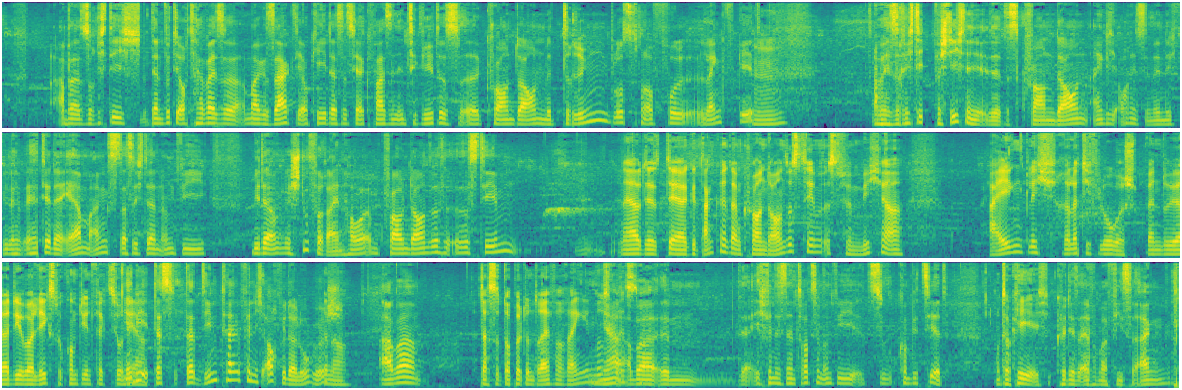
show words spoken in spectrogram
aber so richtig, dann wird ja auch teilweise immer gesagt, ja, okay, das ist ja quasi ein integriertes äh, Crown Down mit drin, bloß dass man auf Full Length geht. Mhm. Aber so richtig verstehe ich nicht, das Crown Down eigentlich auch nicht. Ich will, hätte ja der eher Angst, dass ich dann irgendwie wieder irgendeine Stufe reinhaue im Crown Down System. Naja, der, der Gedanke beim Crown Down System ist für mich ja eigentlich relativ logisch, wenn du ja dir überlegst, wo kommt die Infektion ja, her. Nee, das, da, den Teil finde ich auch wieder logisch. Genau. Aber dass du doppelt und dreifach reingehen musst? Ja, aber ähm, ich finde es dann trotzdem irgendwie zu kompliziert. Und okay, ich könnte jetzt einfach mal fies sagen.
